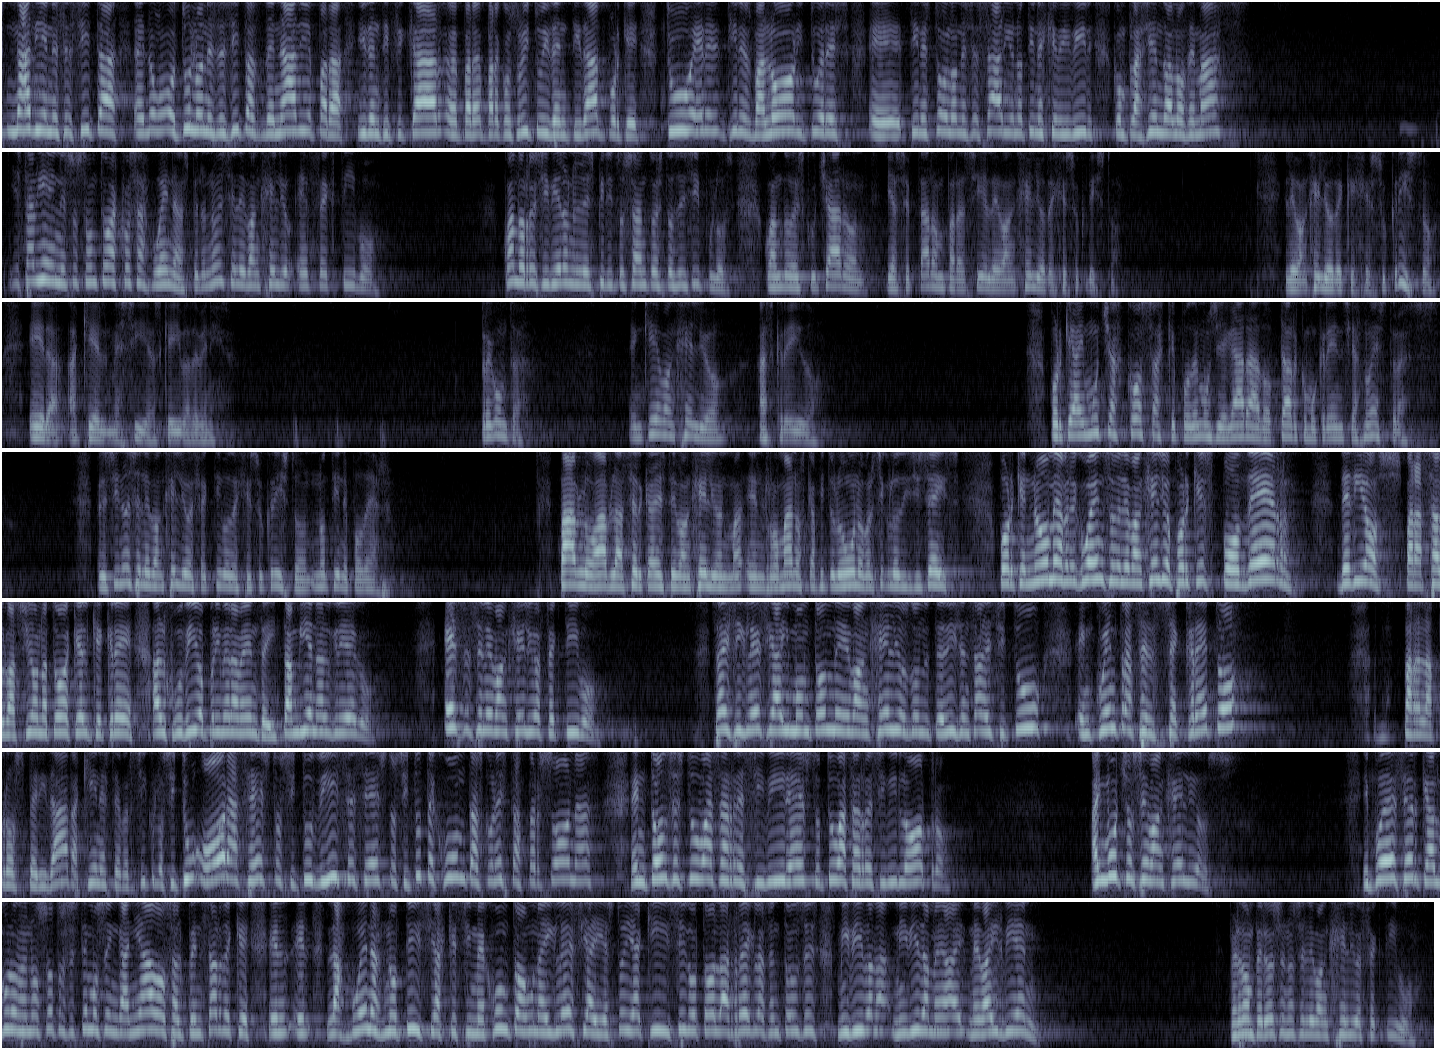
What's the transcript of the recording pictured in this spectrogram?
nadie necesita, eh, tú no necesitas de nadie para identificar, eh, para, construir tu identidad, porque tú eres, tienes valor y tú eres, tienes todo lo necesario, no tienes que vivir complaciendo a los demás. Y está bien, eso son todas cosas buenas, pero no es el evangelio efectivo. ¿Cuándo recibieron el Espíritu Santo estos discípulos? Cuando escucharon y aceptaron para sí el evangelio de Jesucristo el Evangelio de que Jesucristo era aquel Mesías que iba a venir. Pregunta, ¿en qué Evangelio has creído? Porque hay muchas cosas que podemos llegar a adoptar como creencias nuestras. Pero si no es el Evangelio efectivo de Jesucristo, no tiene poder. Pablo habla acerca de este Evangelio en, Romanos capítulo 1, versículo 16. Porque no me avergüenzo del Evangelio porque es poder de Dios para salvación a todo aquel que cree, al judío primeramente y también al griego. Ese es el evangelio efectivo. ¿Sabes, iglesia? Hay un montón de evangelios donde te dicen, ¿sabes? Si tú encuentras el secreto para la prosperidad aquí en este versículo, si tú oras esto, si tú dices esto, si tú te juntas con estas personas, entonces tú vas a recibir esto, tú vas a recibir lo otro. Hay muchos evangelios. Y puede ser que algunos de nosotros estemos engañados al pensar de que las buenas noticias, que si me junto a una iglesia y estoy aquí y sigo todas las reglas, entonces mi vida, mi vida me, me va a ir bien. Perdón, pero eso no es el Evangelio efectivo.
